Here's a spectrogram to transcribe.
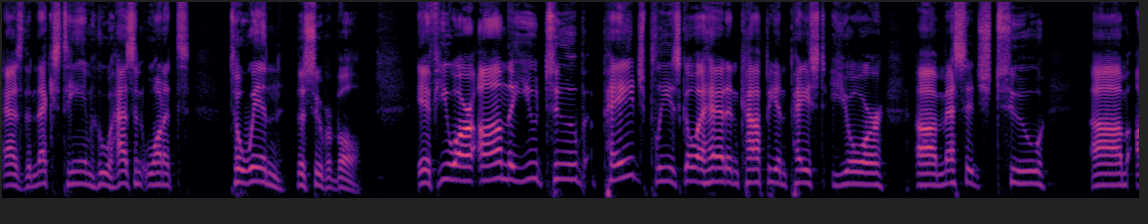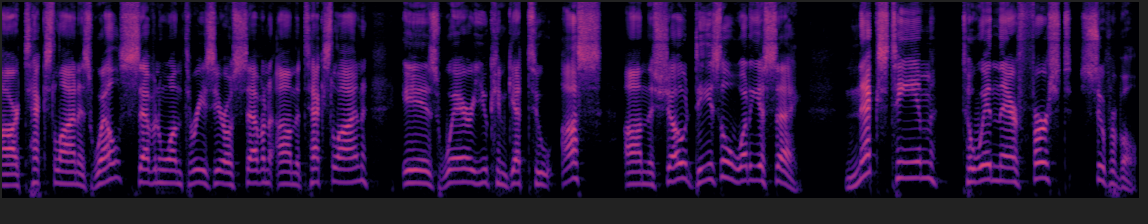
as the next team who hasn't won it to win the Super Bowl. If you are on the YouTube page, please go ahead and copy and paste your uh, message to um, our text line as well. 71307 on the text line is where you can get to us on the show. Diesel, what do you say? Next team to win their first Super Bowl.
